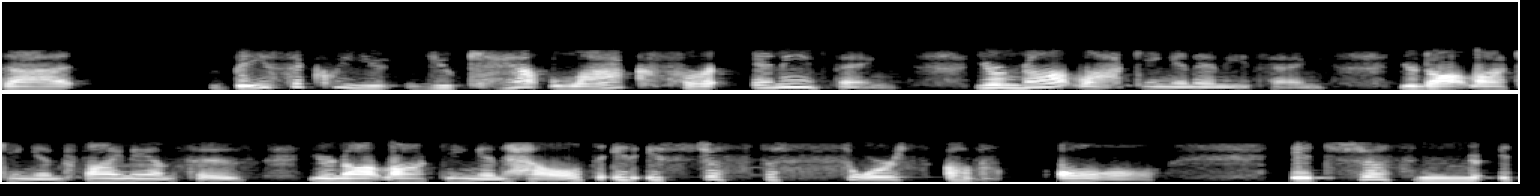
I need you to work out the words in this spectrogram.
that basically you, you can't lack for anything. You're not lacking in anything. You're not lacking in finances. You're not lacking in health. It is just the source of all. It just it's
